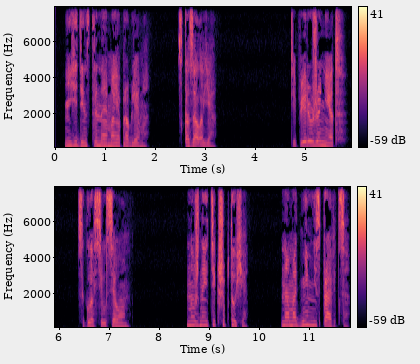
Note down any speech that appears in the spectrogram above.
— не единственная моя проблема», — сказала я. «Теперь уже нет», — согласился он. «Нужно идти к шептухе. Нам одним не справиться».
